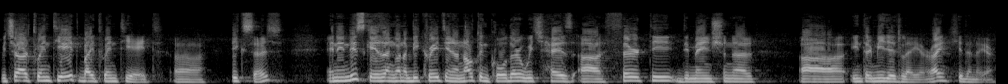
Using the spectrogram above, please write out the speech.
which are 28 by 28 uh, pixels. And in this case, I'm going to be creating an autoencoder which has a 30-dimensional uh, intermediate layer, right? Hidden layer.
